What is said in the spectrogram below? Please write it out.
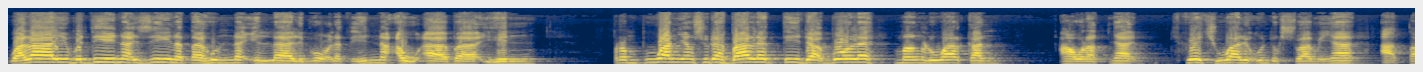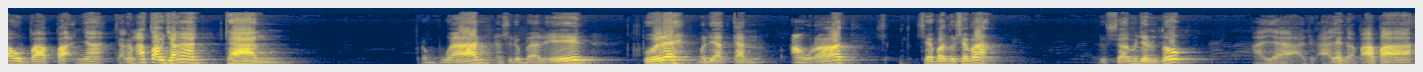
wala yubdina zinatahunna illa libu'latihinna aw abaihin. Perempuan yang sudah balik tidak boleh mengeluarkan auratnya kecuali untuk suaminya atau bapaknya. Jangan atau jangan dan perempuan yang sudah balik boleh melihatkan aurat siapa untuk siapa? Untuk suami dan untuk ayah. Ayah nggak apa-apa.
